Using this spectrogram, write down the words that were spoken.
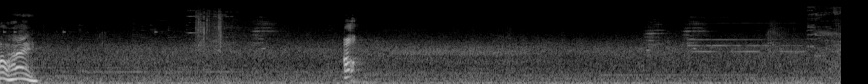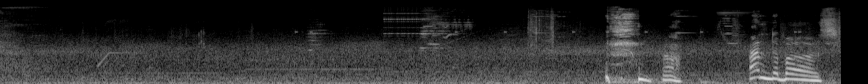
Oh, hey. Oh. ah. The buzz.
